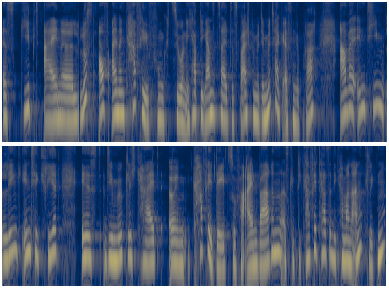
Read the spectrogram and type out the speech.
es gibt eine Lust auf einen Kaffee-Funktion. Ich habe die ganze Zeit das Beispiel mit dem Mittagessen gebracht, aber in Team Link integriert ist die Möglichkeit, ein Kaffee-Date zu vereinbaren. Es gibt die Kaffeetasse, die kann man anklicken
